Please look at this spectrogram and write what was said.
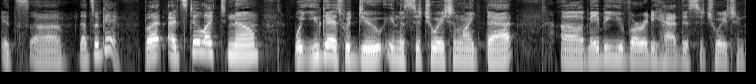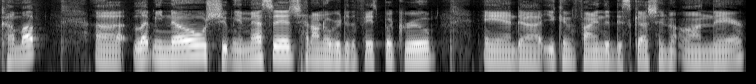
it's uh, that's okay. But I'd still like to know what you guys would do in a situation like that. Uh, maybe you've already had this situation come up. Uh, let me know. Shoot me a message. Head on over to the Facebook group, and uh, you can find the discussion on there.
